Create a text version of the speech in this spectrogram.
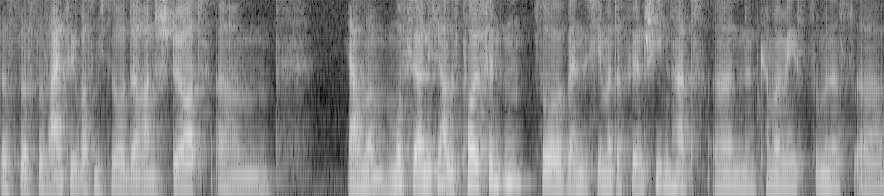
das, das das Einzige, was mich so daran stört. Ähm, ja, man muss ja nicht alles toll finden. So, wenn sich jemand dafür entschieden hat, äh, dann kann man wenigstens zumindest, äh,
